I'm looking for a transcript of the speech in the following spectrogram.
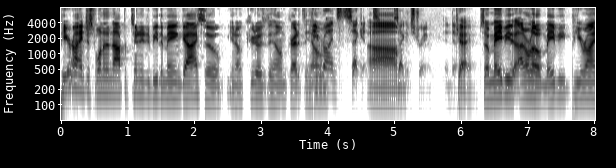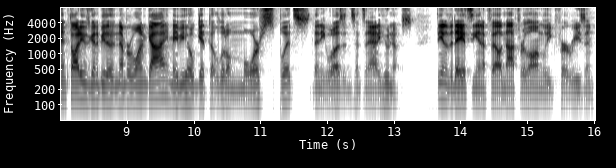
Perine just wanted an opportunity to be the main guy. So, you know, kudos to him, credit to him. Perine's second, Um, second string. Okay, so maybe I don't know. Maybe Perine thought he was going to be the number one guy. Maybe he'll get a little more splits than he was in Cincinnati. Who knows? At the end of the day, it's the NFL, not for long league for a reason.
